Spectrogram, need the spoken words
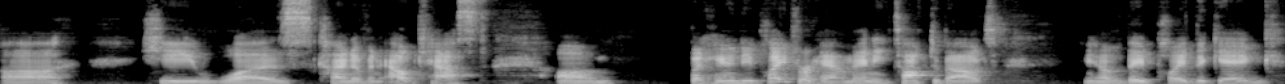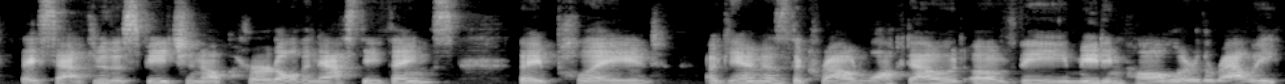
uh, he was kind of an outcast. Um, but Handy played for him, and he talked about you know, they played the gig, they sat through the speech and heard all the nasty things. They played again as the crowd walked out of the meeting hall or the rally,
